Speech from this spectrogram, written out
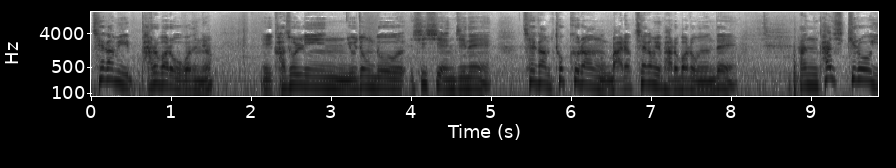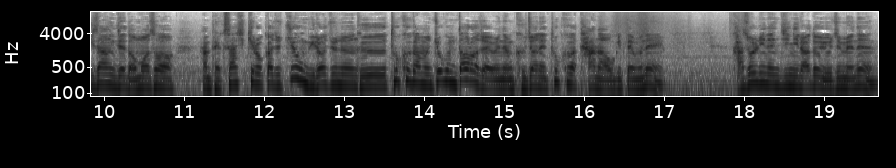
체감이 바로바로 오거든요. 이 가솔린 요 정도 cc 엔진에 체감 토크랑 마력 체감이 바로 바로 오는데 한 80km 이상 이제 넘어서 한 140km까지 쭉 밀어주는 그 토크감은 조금 떨어져요. 왜냐면 그 전에 토크가 다 나오기 때문에 가솔린 엔진이라도 요즘에는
